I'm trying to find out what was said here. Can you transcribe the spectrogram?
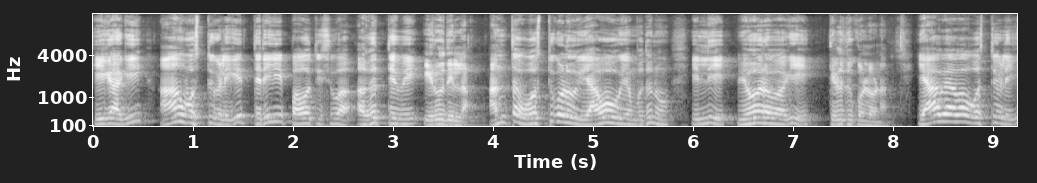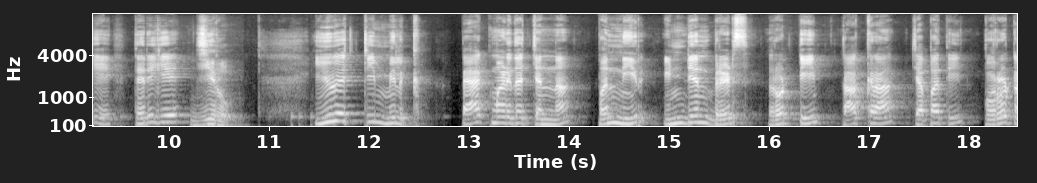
ಹೀಗಾಗಿ ಆ ವಸ್ತುಗಳಿಗೆ ತೆರಿಗೆ ಪಾವತಿಸುವ ಅಗತ್ಯವೇ ಇರುವುದಿಲ್ಲ. ಅಂಥ ವಸ್ತುಗಳು ಯಾವುವು ಎಂಬುದನ್ನು ಇಲ್ಲಿ ವಿವರವಾಗಿ ತಿಳಿದುಕೊಳ್ಳೋಣ. ಯಾವ್ಯಾವ ವಸ್ತುಗಳಿಗೆ ತೆರಿಗೆ zero U T milk pack ಮಾಡಿದ chhena, paneer Indian breads roti, khakhra, chapati, paratha,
